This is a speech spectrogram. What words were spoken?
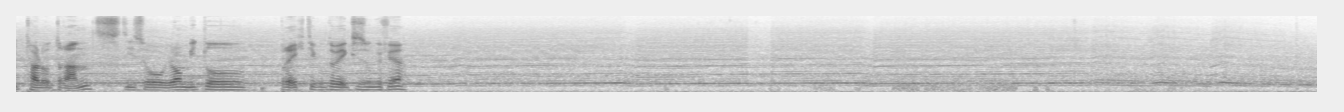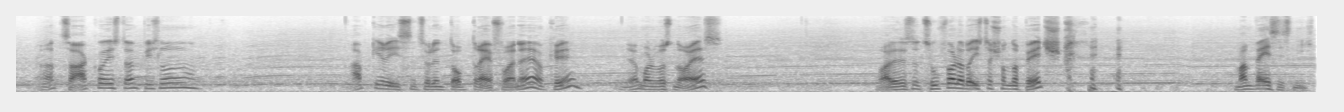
Italo Trans, die so ja, mittelprächtig unterwegs ist ungefähr. Ja, ist da ein bisschen abgerissen zu den Top 3 vorne, okay. Ja, mal was Neues. War das ein Zufall oder ist das schon der Patch? Man weiß es nicht.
